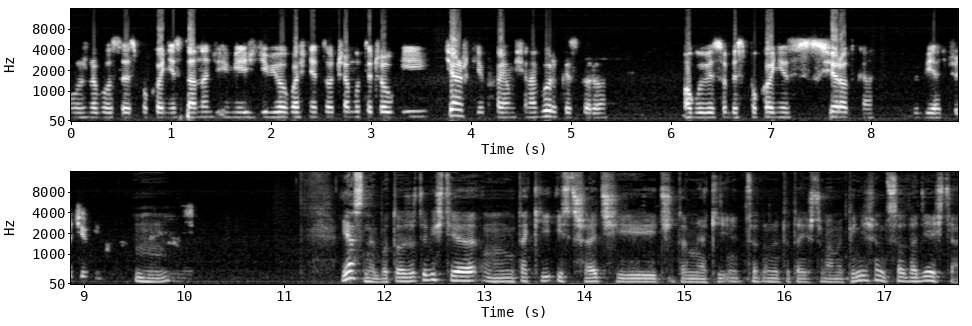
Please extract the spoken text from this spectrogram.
Można było sobie spokojnie stanąć i mnie zdziwiło właśnie to, czemu te czołgi ciężkie pchają się na górkę, skoro mogłyby sobie spokojnie z środka wybijać przeciwników. Mhm. Jasne, bo to rzeczywiście mm, taki IS trzeci, czy tam jaki, tutaj jeszcze mamy, 50-120,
